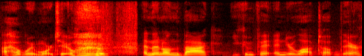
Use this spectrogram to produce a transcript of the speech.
I have way more too. and then on the back, you can fit in your laptop there.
